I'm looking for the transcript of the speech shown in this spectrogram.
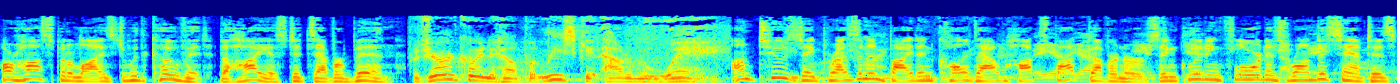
are hospitalized with COVID, the highest it's ever been. But you aren't going to help, at least get out of the way. On Tuesday, President Biden called out hotspot governors, including Florida's Ron DeSantis,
